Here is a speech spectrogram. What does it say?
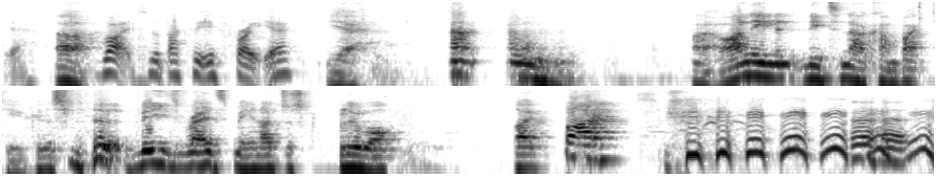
Yeah. ah, Right to the back of your throat, yeah? yeah. right, well, I need need to now come back to you because these reds me and I just flew off. Like, bye.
